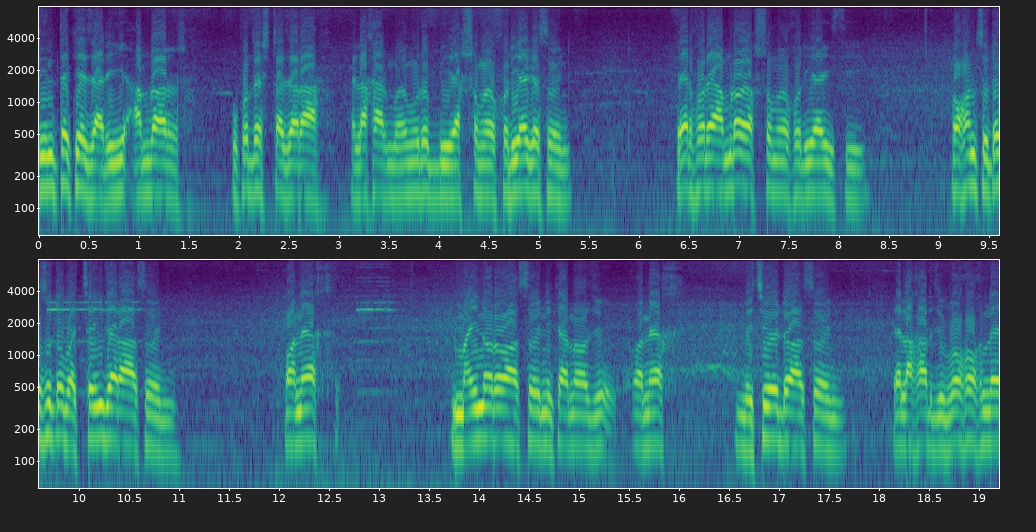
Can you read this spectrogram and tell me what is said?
দিন থেকে জারি আমরার উপদেষ্টা যারা এলাকার ময়মুরব্বী একসময় করিয়া গেছেন, এরপরে আমরাও একসময় করিয়া আইছি। তখন ছোটো ছোটো বাচ্চাই যারা আছেন, অনেক মাইনরও আছেন এখানে অনেক মেচুয়েডও আছেন। এলাকার যুবকসকলে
